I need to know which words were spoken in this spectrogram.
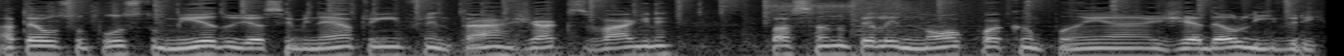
até o suposto medo de Assemineto em enfrentar Jacques Wagner, passando pela inócua campanha Gedel Livre.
